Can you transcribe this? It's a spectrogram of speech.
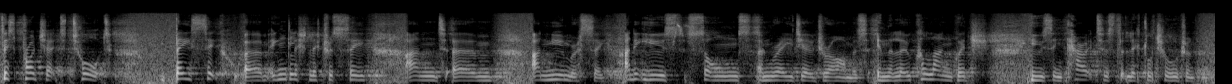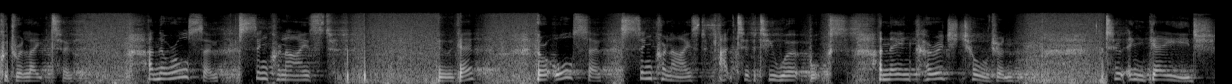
This project taught basic um, English literacy and, um, and numeracy, and it used songs and radio dramas in the local language using characters that little children could relate to. And there were also synchronised here we go. There are also synchronised activity workbooks and they encourage children to engage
